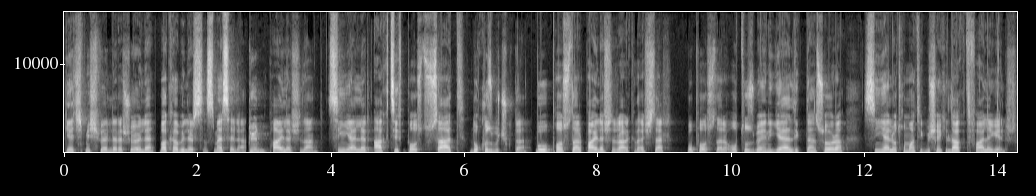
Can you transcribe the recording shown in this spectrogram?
Geçmiş verilere şöyle bakabilirsiniz. Mesela dün paylaşılan sinyaller aktif post saat 9.30'da bu postlar paylaşılır arkadaşlar. Bu postlara 30 beğeni geldikten sonra sinyal otomatik bir şekilde aktif hale gelir.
